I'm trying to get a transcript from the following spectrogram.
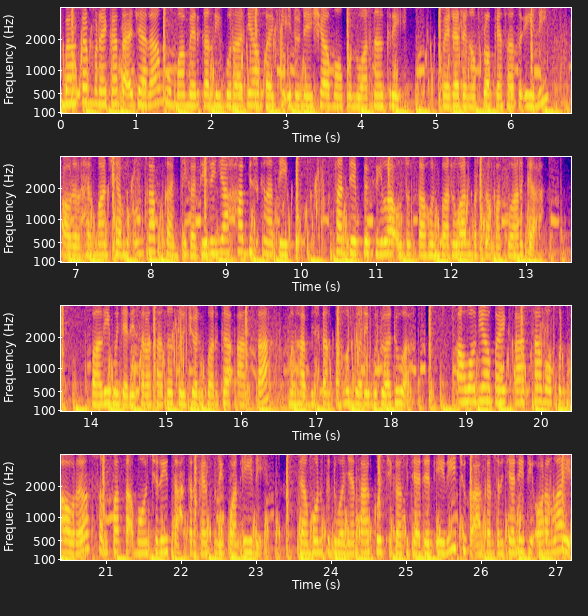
Bahkan mereka tak jarang memamerkan liburannya baik di Indonesia maupun luar negeri. Beda dengan vlog yang satu ini, Aurel Hermansyah mengungkapkan jika dirinya habis kena tipu saat DP villa untuk tahun baruan bersama keluarga. Bali menjadi salah satu tujuan keluarga Atta menghabiskan tahun 2022. Awalnya baik Atta maupun Aurel sempat tak mau cerita terkait penipuan ini. Namun keduanya takut jika kejadian ini juga akan terjadi di orang lain.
